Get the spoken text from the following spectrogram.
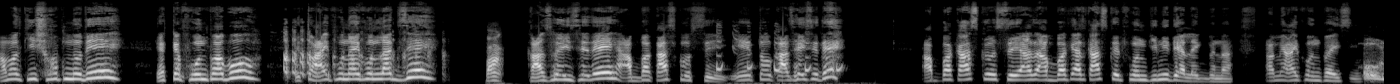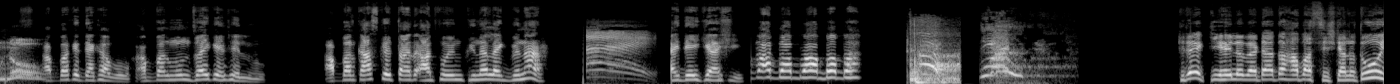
আমার কি স্বপ্ন দে একটা ফোন পাবো? তো আইফোন আইফোন লাগছে। কাজ হয়েছে রে আব্বা কাজ করছে। এ তো কাজ হয়েছে রে। আব্বা কাজ করছে আর আব্বাকে আর কাজ করে ফোন কিনে দেয়া লাগবে না। আমি আইফোন পাইছি। আব্বাকে দেখাবো। আব্বার মন জয় কে ফেলব। আব্বার কাজ করে তার আর ফোন কিনা লাগবে না। তাই দেখে আসি। বাবা বাবা বাবা কিরে কি হইল বেটা? তো হাবাচ্ছিস কেন তুই?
